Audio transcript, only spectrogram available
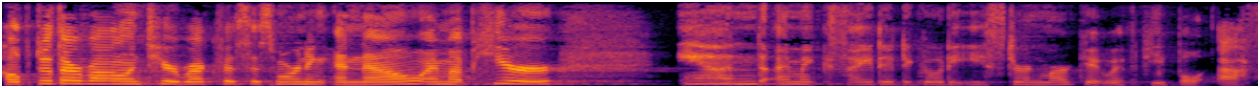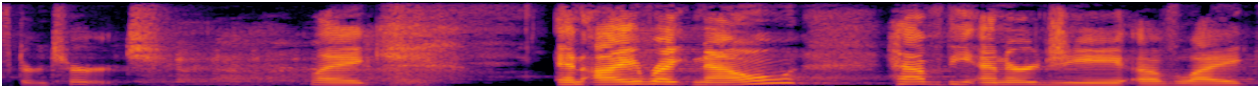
Helped with our volunteer breakfast this morning, and now I'm up here and I'm excited to go to Eastern Market with people after church. Like, and I right now have the energy of like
